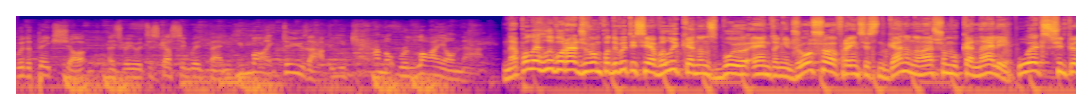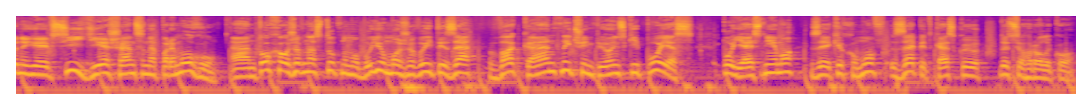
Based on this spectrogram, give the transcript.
With a big shot, as we were discussing with Ben. You might do that, but you cannot rely on that. Наполегливо раджу вам подивитися великий анонс бою Ентоні Джошуа Френсіс Нгану на нашому каналі. У екс-чемпіона UFC є шанси на перемогу. А Антоха уже в наступному бою може вийти за вакантний чемпіонський пояс. Пояснюємо, за яких умов за підказкою до цього ролику.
